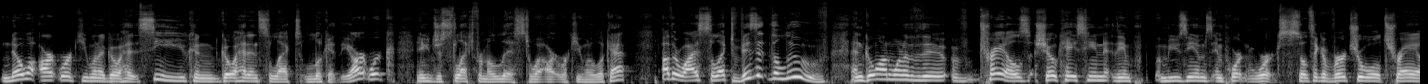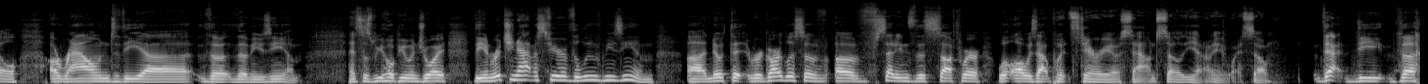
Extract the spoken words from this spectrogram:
know what artwork you want to go ahead and see, you can go ahead and select look at the artwork, and you can just select from a list what artwork you want to look at. Otherwise, select visit the Louvre and go on one of the trails showcasing the imp- museum's important works. So it's like a virtual trail around the uh, the the museum. And says, We hope you enjoy the enriching atmosphere of the Louvre Museum. Uh, note that regardless of, of settings, this software will always output stereo sound. So, you know, anyway, so that the the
